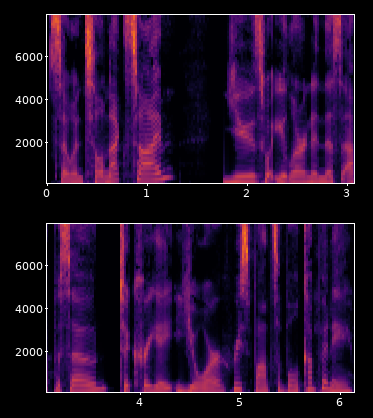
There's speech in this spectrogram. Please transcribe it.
So until next time, use what you learned in this episode to create your responsible company.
